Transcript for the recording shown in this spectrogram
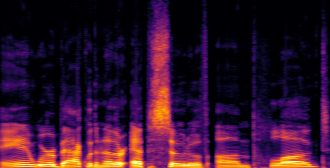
And we're back with another episode of Unplugged.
